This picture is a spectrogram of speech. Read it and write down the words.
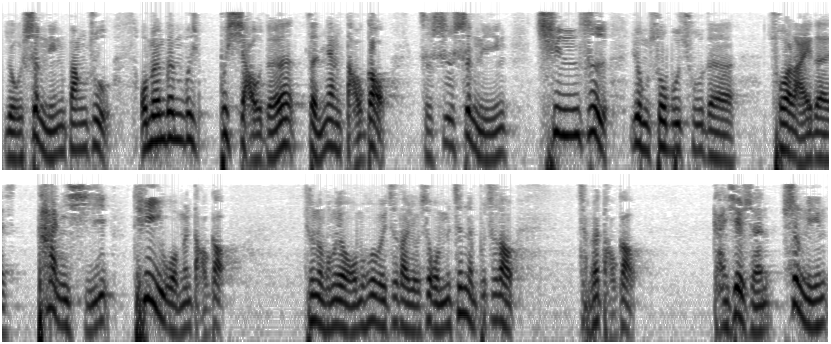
有圣灵帮助，我们并不不晓得怎样祷告，只是圣灵亲自用说不出的出来的叹息替我们祷告。听众朋友，我们会不会知道，有时候我们真的不知道怎么祷告？感谢神，圣灵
